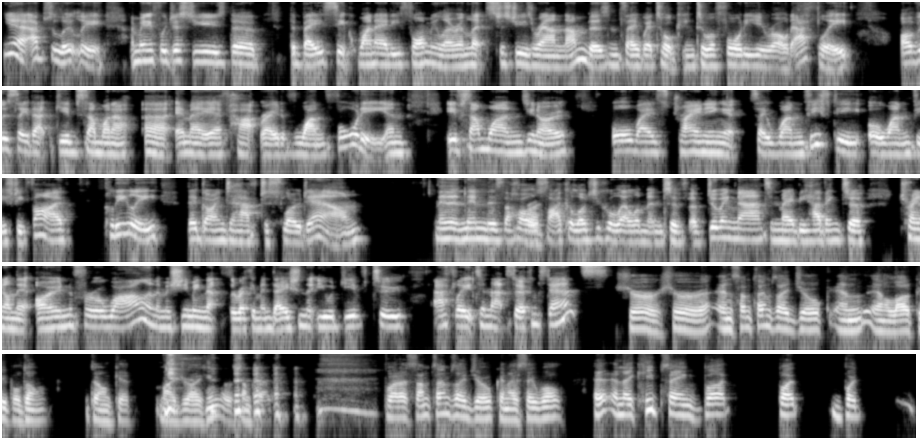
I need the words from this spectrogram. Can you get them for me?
Yeah, absolutely. I mean, if we just use the the basic 180 formula and let's just use round numbers and say we're talking to a 40 year old athlete, obviously that gives someone a, a MAF heart rate of 140, and if someone's you know always training at say 150 or 155 clearly they're going to have to slow down and then, there's the whole right. psychological element of, of doing that and maybe having to train on their own for a while and i'm assuming that's the recommendation that you would give to athletes in that circumstance sure sure and sometimes i joke and and a lot of people don't don't get my dry humor sometimes but uh, sometimes i joke and i say well and, and i keep saying but but but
